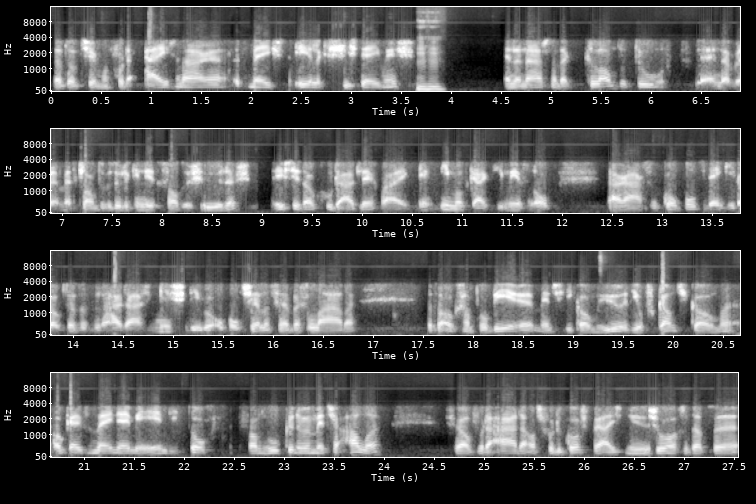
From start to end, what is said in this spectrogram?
dat dat zeg maar, voor de eigenaren het meest eerlijke systeem is. Mhm. En daarnaast naar de klanten toe en met klanten bedoel ik in dit geval dus huurders, is dit ook goed uitlegbaar. Ik denk niemand kijkt hier meer van op. Daaraan gekoppeld denk ik ook dat het een uitdaging is die we op onszelf hebben geladen. Dat we ook gaan proberen, mensen die komen huren, die op vakantie komen, ook even meenemen in die tocht van hoe kunnen we met z'n allen, zowel voor de aarde als voor de kostprijs, nu zorgen dat we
